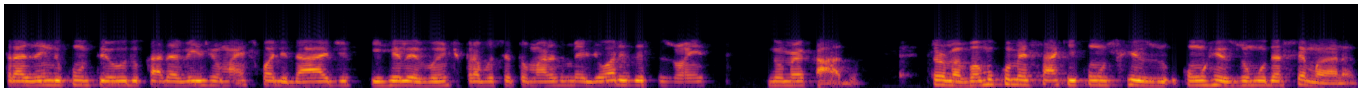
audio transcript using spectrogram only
trazendo conteúdo cada vez de mais qualidade e relevante para você tomar as melhores decisões no mercado. Turma, vamos começar aqui com, com o resumo da semana.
